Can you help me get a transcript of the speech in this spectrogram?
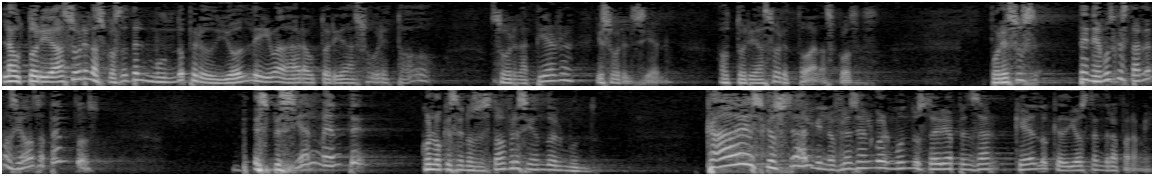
la autoridad sobre las cosas del mundo, pero Dios le iba a dar autoridad sobre todo, sobre la tierra y sobre el cielo. Autoridad sobre todas las cosas. Por eso tenemos que estar demasiado atentos, especialmente con lo que se nos está ofreciendo el mundo. Cada vez que usted alguien le ofrece algo del mundo, usted debería pensar, ¿qué es lo que Dios tendrá para mí?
